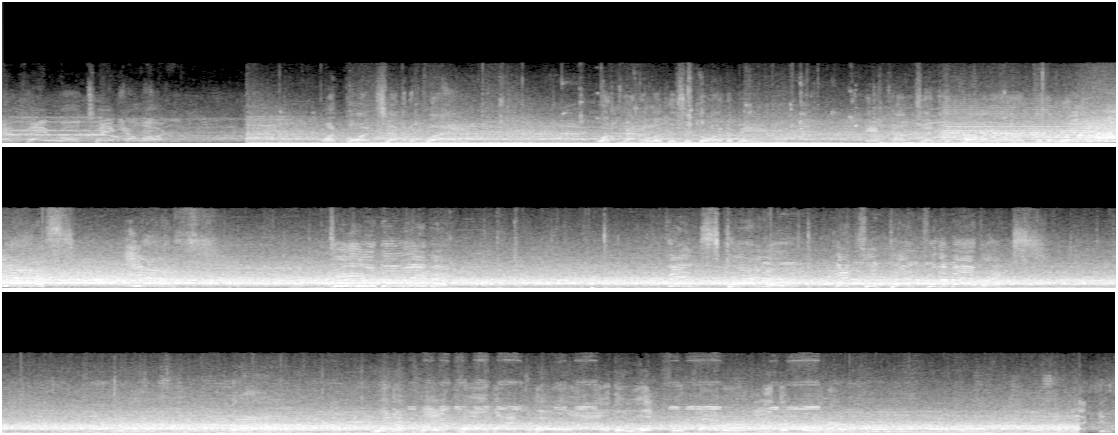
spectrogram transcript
and they will take a look. 1.7 to play. What kind of look is it going to be? It comes into the corner for the win. Yes! Yes! Do you believe it? Vince Carter gets it done for the Mavericks. Wow! What a play call by Carlisle. The look for Carter in the corner. Second,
